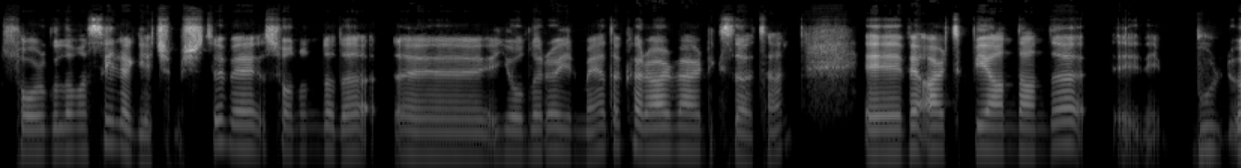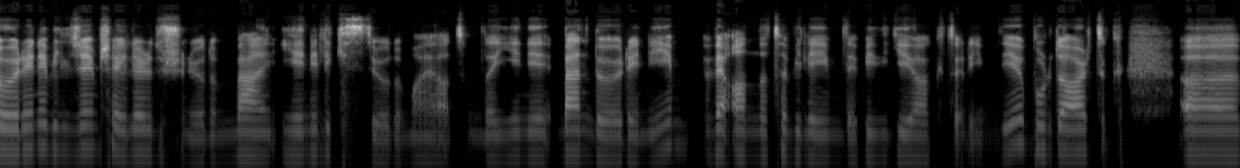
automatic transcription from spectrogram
sorgulamasıyla geçmişti ve sonunda da, eee, yolları ayırmaya da karar verdik zaten. Eee, ve artık bir yandan da, eee, bu öğrenebileceğim şeyleri düşünüyordum. Ben yenilik istiyordum hayatımda. Yeni ben de öğreneyim ve anlatabileyim de, bilgiyi aktarayım diye. Burada artık, emm,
